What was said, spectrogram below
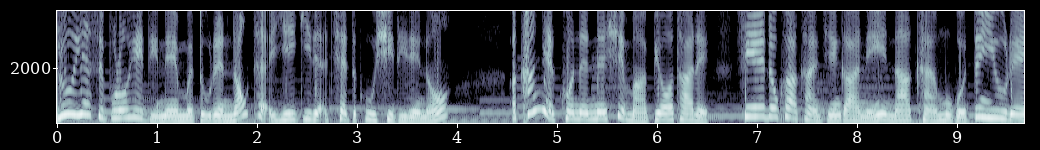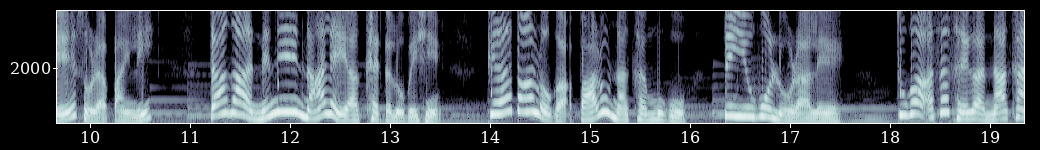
လူယေစပူရိုဟိဒီနဲ့မတူတဲ့နောက်ထပ်အရေးကြီးတဲ့အချက်တစ်ခုရှိသေးတယ်နော်။အခန်းငယ်9နဲ့10မှာပြောထားတဲ့ဆင်းရဲဒုက္ခခံခြင်းကနေနာခံမှုကိုတင်ယူတယ်ဆိုတဲ့အပိုင်းလေး။ဒါကနည်းနည်းနားလေရခက်တယ်လို့ပဲရှင်။ ဖိရာသားလောကဘာလို့နာခံမှုကိုတင်ယူဖို့လိုတာလဲ။သူကအဆက်ထဲကနာခံ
